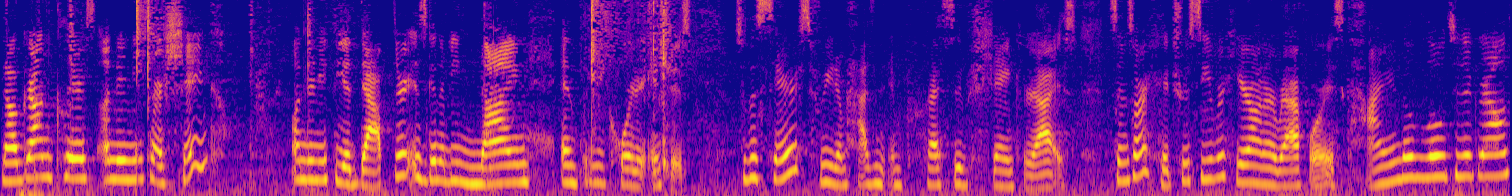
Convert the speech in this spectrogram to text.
Now ground clearance underneath our shank, underneath the adapter is going to be 9 and 3 quarter inches. So the Saris Freedom has an impressive shank rise. Since our hitch receiver here on our RAV4 is kind of low to the ground,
